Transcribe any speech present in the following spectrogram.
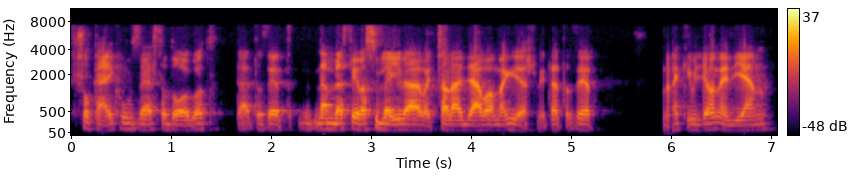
sokáig húzza ezt a dolgot. Tehát azért nem beszél a szüleivel, vagy családjával, meg ilyesmi. Tehát azért neki ugye van egy ilyen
